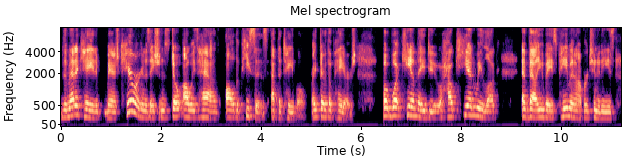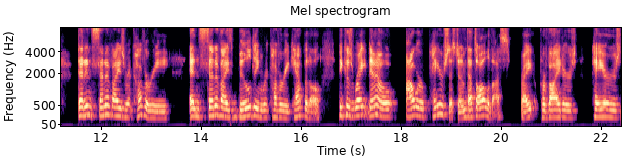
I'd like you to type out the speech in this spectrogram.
the Medicaid managed care organizations don't always have all the pieces at the table, right? They're the payers. But what can they do? How can we look at value based payment opportunities that incentivize recovery, incentivize building recovery capital. Because right now, our payer system, that's all of us, right? Providers, payers,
